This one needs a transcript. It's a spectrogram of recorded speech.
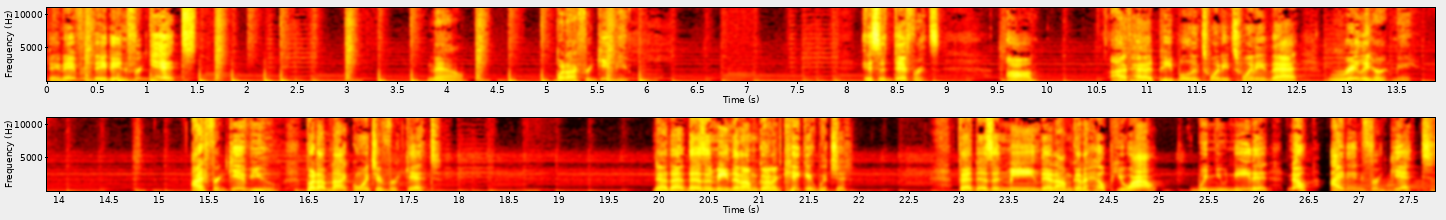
they never they didn't forget. Now, but I forgive you. It's a difference. Um, I've had people in 2020 that really hurt me. I forgive you, but I'm not going to forget. Now, that doesn't mean that I'm going to kick it with you. That doesn't mean that I'm going to help you out when you need it. No, I didn't forget.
